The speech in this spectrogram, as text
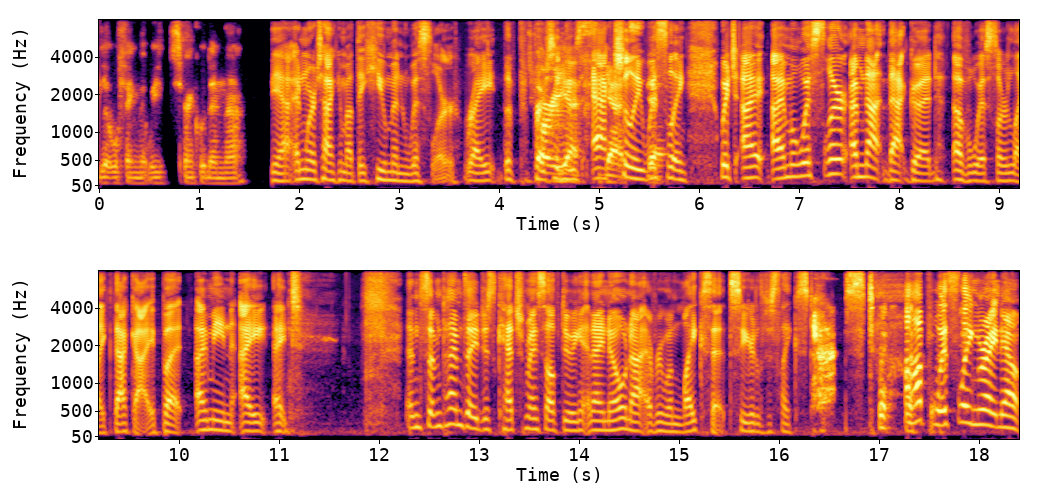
little thing that we sprinkled in there. Yeah, and we're talking about the human whistler, right? The Sorry, person yes, who's yes, actually yeah. whistling, which I I'm a whistler. I'm not that good of a whistler like that guy, but I mean, I I and sometimes I just catch myself doing it and I know not everyone likes it. So you're just like stop stop whistling right now.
